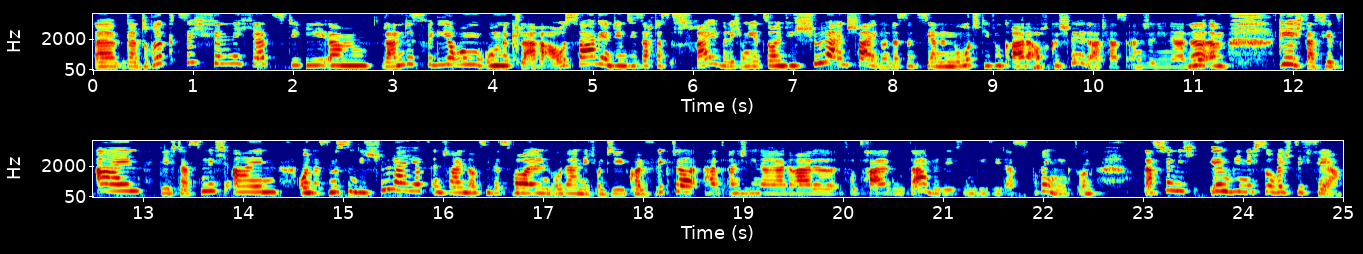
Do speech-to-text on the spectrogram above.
Äh, da drückt sich, finde ich, jetzt die ähm, Landesregierung um eine klare Aussage, indem sie sagt, das ist freiwillig und jetzt sollen die Schüler entscheiden. Und das ist ja eine Not, die du gerade auch geschildert hast, Angelina. Ne? Ähm, Gehe ich das jetzt ein? Gehe ich das nicht ein? Und das müssen die Schüler jetzt entscheiden, ob sie das wollen oder nicht. Und die Konflikte hat Angelina ja gerade total gut dargelegt, in die sie das bringt. Und das finde ich irgendwie nicht so richtig fair,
